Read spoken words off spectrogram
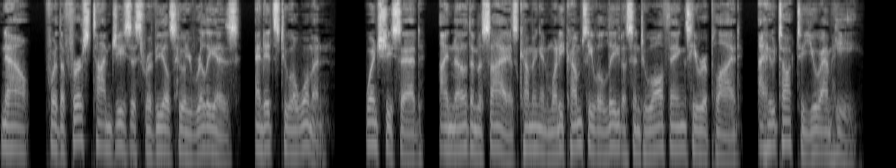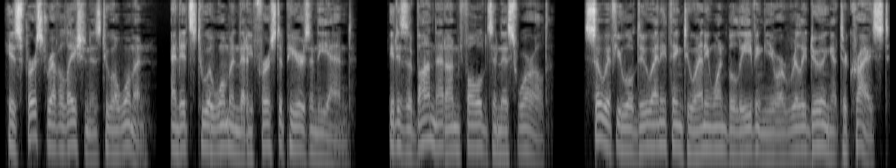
Now, for the first time Jesus reveals who he really is, and it's to a woman. When she said, I know the Messiah is coming and when he comes he will lead us into all things he replied, I who talk to you am he. His first revelation is to a woman and it's to a woman that he first appears in the end. It is a bond that unfolds in this world. So if you will do anything to anyone believing you are really doing it to Christ,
